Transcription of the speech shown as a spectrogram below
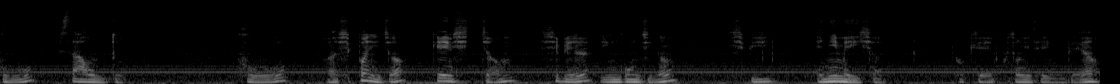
9. 사운드 9. 어, 10번이죠. 게임 시점 11. 인공지능 12. 애니메이션 이렇게 구성이 되어 있는데요.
